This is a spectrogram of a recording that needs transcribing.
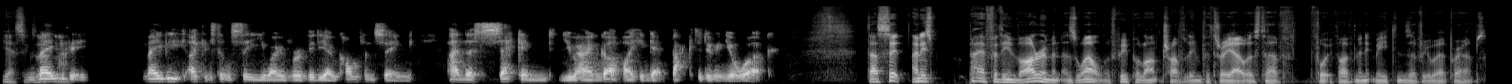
Yes, exactly. Maybe, maybe I can still see you over a video conferencing and the second you hang up, I can get back to doing your work. That's it, and it's better for the environment as well. If people aren't travelling for three hours to have forty-five minute meetings everywhere, perhaps.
